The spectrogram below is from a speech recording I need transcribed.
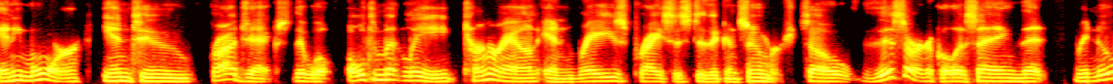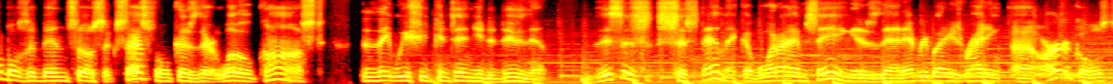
anymore into projects that will ultimately turn around and raise prices to the consumers. So, this article is saying that renewables have been so successful because they're low cost that we should continue to do them. This is systemic of what I'm seeing is that everybody's writing uh, articles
